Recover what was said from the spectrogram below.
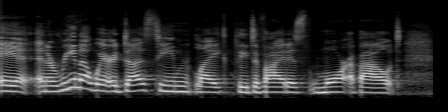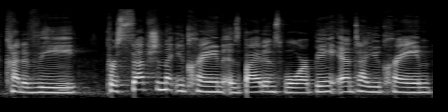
a, an arena where it does seem like the divide is more about kind of the perception that Ukraine is Biden's war, being anti Ukraine,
